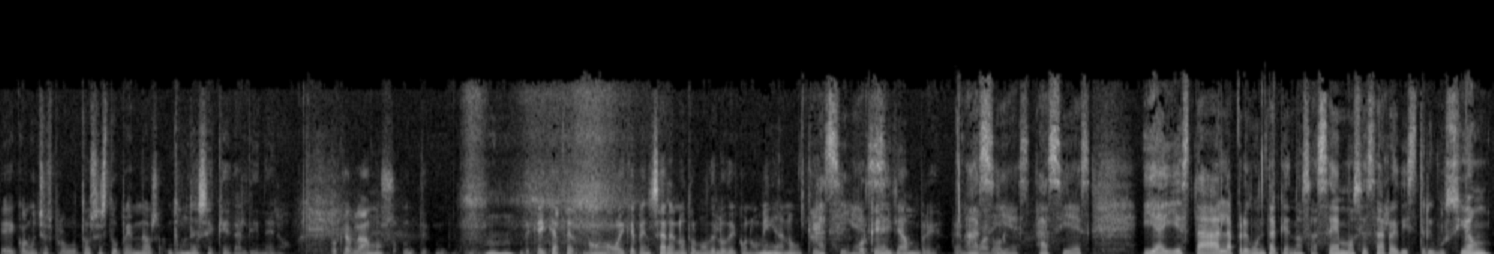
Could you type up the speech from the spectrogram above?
eh, con muchos productos estupendos, ¿dónde se queda el dinero? Porque hablábamos de, de, que hay que hacer, ¿no? O hay que pensar en otro modelo de economía, ¿no? Que, así es. Porque hay hambre en Ecuador. Así es, así es. Y ahí está la pregunta que nos hacemos, esa redistribución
